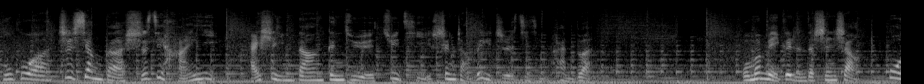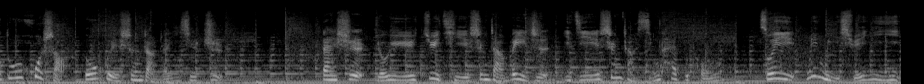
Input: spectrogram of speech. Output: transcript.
不过，志向的实际含义还是应当根据具体生长位置进行判断。我们每个人的身上或多或少都会生长着一些痣，但是由于具体生长位置以及生长形态不同，所以命理学意义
